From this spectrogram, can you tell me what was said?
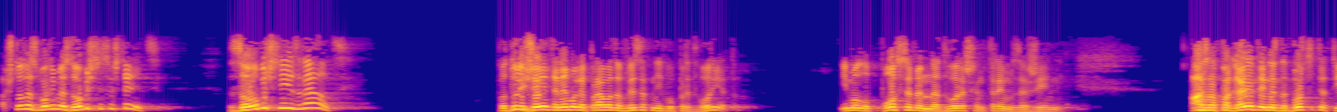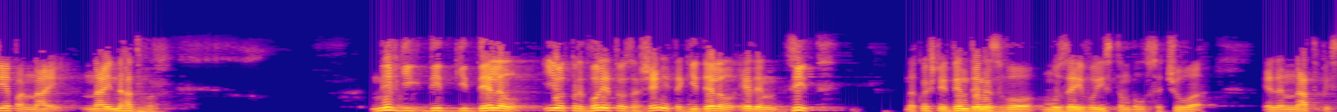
А што да збориме за обични свещеници? За обични израелци. Па дури жените немале право да влезат ни во предворието. Имало посебен надворешен трем за жени. А за паганите и незнаборците тие па нај, нај надвор. Нив ги, ги, ги делел и од предворието за жените ги делел еден дзид, на кој што и ден денес во музеј во Истанбул се чува еден надпис,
